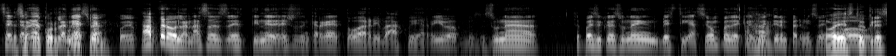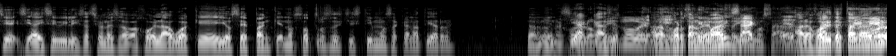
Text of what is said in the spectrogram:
se encarga del planeta. Puede- Ah, pero la NASA es- es- tiene derechos, se encarga de todo, arriba, abajo y arriba. Pues es una, se puede decir que es una investigación, pues de que güey, tienen permiso de Oye, todo. ¿tú crees si, si hay civilizaciones abajo del agua que ellos sepan que nosotros existimos acá en la Tierra? También, si lo acaso. mismo, a lo No mejor están igual. Exacto. A lo mejor ahorita están, eh,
